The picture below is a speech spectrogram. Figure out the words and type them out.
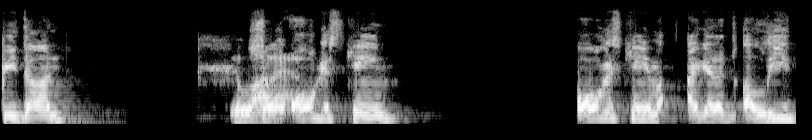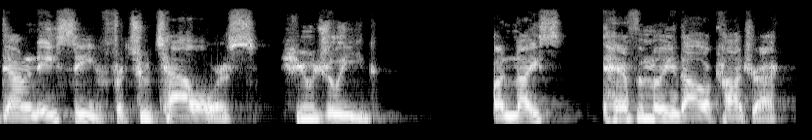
be done. So August came. August came. I get a, a lead down in AC for two towers, huge lead, a nice half a million dollar contract.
